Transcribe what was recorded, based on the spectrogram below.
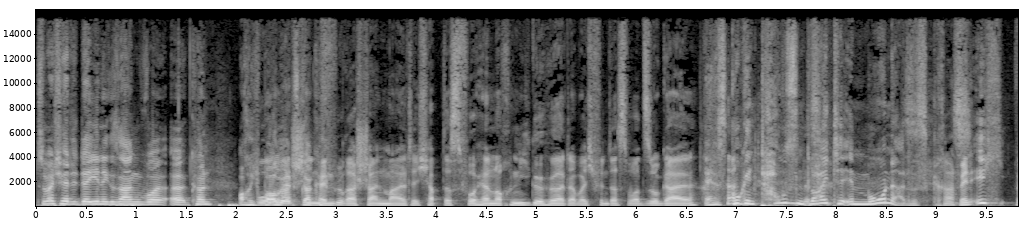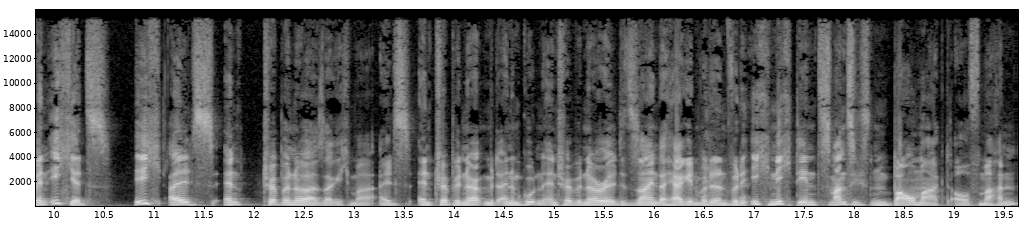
Zum Beispiel hätte derjenige sagen wollen, äh, können, ach, ich brauche jetzt gar keinen Führerschein, Malte. Ich habe das vorher noch nie gehört, aber ich finde das Wort so geil. Es googeln tausend Leute im Monat. Das ist krass. Wenn ich, wenn ich jetzt, ich als Entrepreneur, sag ich mal, als Entrepreneur mit einem guten Entrepreneurial Design dahergehen würde, dann würde ich nicht den 20. Baumarkt aufmachen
